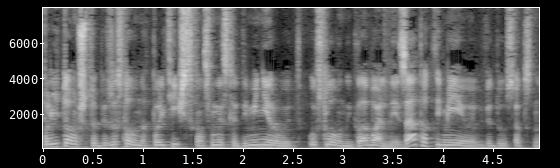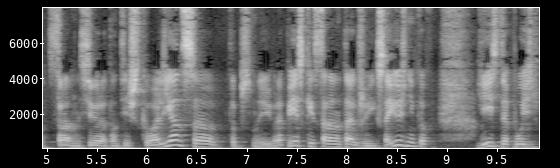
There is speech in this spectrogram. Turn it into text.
при том, что, безусловно, в политическом смысле доминирует условный глобальный Запад, имея в виду, собственно, страны Североатлантического альянса, собственно, европейские страны также, их союзников, есть, допустим,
